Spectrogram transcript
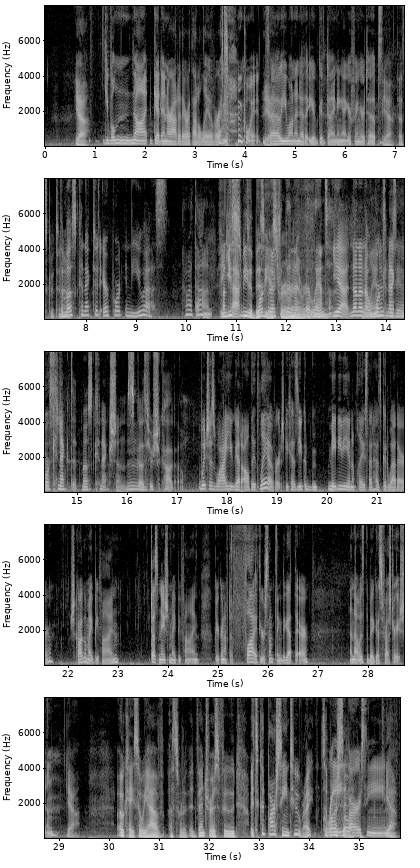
yeah. You will not get in or out of there without a layover at some point. Yeah. So you want to know that you have good dining at your fingertips. Yeah. That's good to The know. The most connected airport in the U.S. How about that? it used fact. to be the busiest connected forever than ever. Atlanta? Yeah, no, no, no. More Atlanta's connect, more connected. Most connections go mm. through Chicago. Which is why you get all the layovers because you could m- maybe be in a place that has good weather. Chicago might be fine. Destination might be fine, but you're going to have to fly through something to get there. And that was the biggest frustration. Yeah. Okay, so we have a sort of adventurous food. It's a good bar scene too, right? It's a bar Great bar scene. Yeah.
